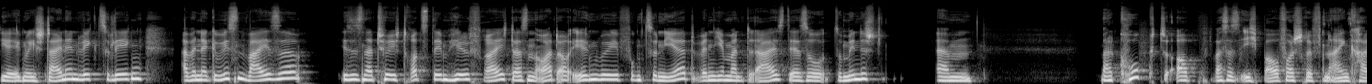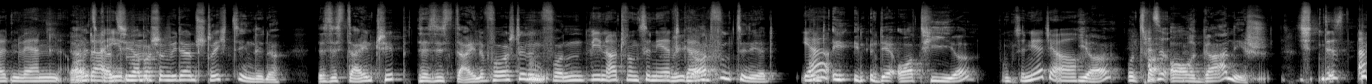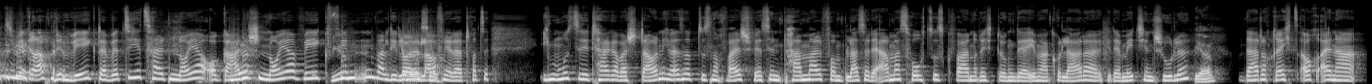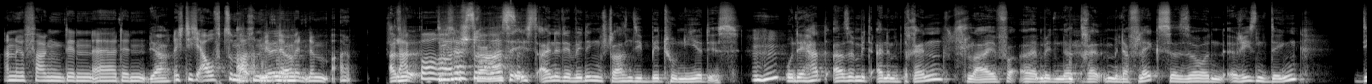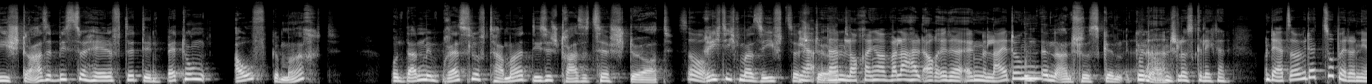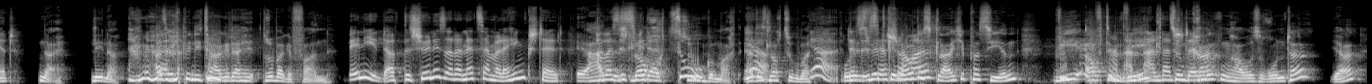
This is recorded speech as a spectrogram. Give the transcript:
dir irgendwelche Steine in den Weg zu legen. Aber in einer gewissen Weise ist es natürlich trotzdem hilfreich, dass ein Ort auch irgendwie funktioniert, wenn jemand da ist, der so zumindest ähm, mal guckt, ob, was weiß ich, Bauvorschriften eingehalten werden. Ja, jetzt oder kannst du eben, aber schon wieder einen Strich ziehen, Lina. Das ist dein Chip, das ist deine Vorstellung von, wie ein Ort funktioniert. wie gell? der Ort funktioniert. Ja. Und in, in der Ort hier, Funktioniert ja auch. ja, und zwar Also- organisch. Das dachte ich mir gerade auch mit dem Weg. Da wird sich jetzt halt ein neuer, organisch ein neuer Weg Ja. finden, weil die Leute so. laufen ja da trotzdem. Ich musste die Tage aber staunen. Ich weiß nicht, ob du es noch weißt. Wir sind ein paar Mal vom Plaza de Armas Hochzus gefahren Richtung der Immaculada, der Mädchenschule. Ja. Und da hat doch rechts auch einer angefangen, den, äh, den Ja. richtig aufzumachen Ah, mit, ja, einem, ja. mit einem Also diese Straße sowas. ist eine der wenigen Straßen, die betoniert ist. Und er hat also mit einem Trennschleifer, äh, mit, einer mit einer Flex, also ein Riesending, die Straße bis zur Hälfte den Beton aufgemacht und dann mit dem Presslufthammer diese Straße zerstört. So. Richtig massiv Ja, zerstört. dann ein Loch rein, weil er halt auch irgendeine Leitung einen Anschluss, einen genau. Anschluss gelegt hat. Und der hat es aber wieder zubetoniert. Nein, Lena. Also ich bin die Tage da drüber gefahren. Benny, ob das schön ist oder nicht, sei mal dahingestellt. Er hat aber es das ist Loch wieder zu. zugemacht. Er ja. hat das Loch zugemacht. Ja, und das es ist wird ja genau das gleiche passieren wie auf dem An- an Weg anderen zum Stellen. Krankenhaus runter. Ja,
